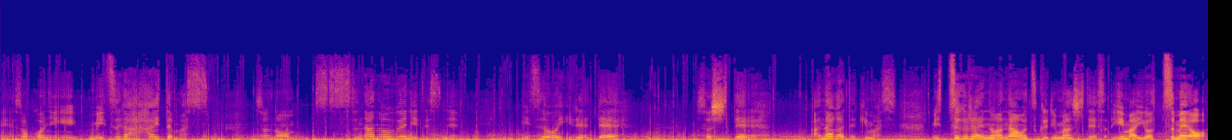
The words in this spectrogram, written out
えー、そこに水が入ってます。その砂の上にですね、水を入れてそして穴ができます3つぐらいの穴を作りまして今4つ目を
